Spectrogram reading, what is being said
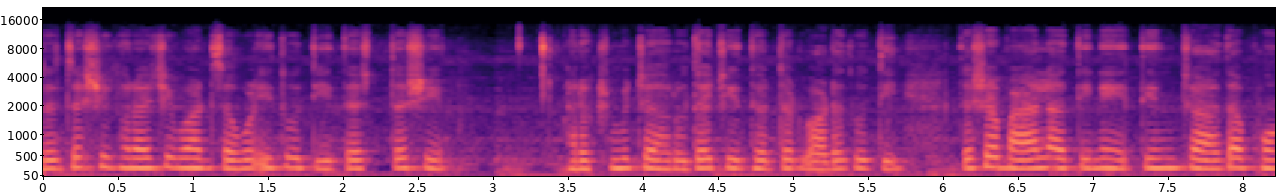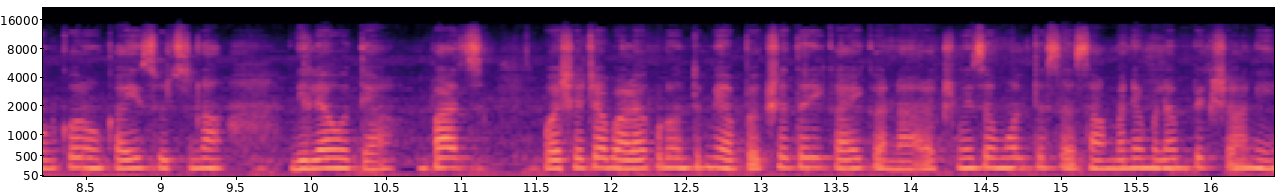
जसजशी घराची वाट जवळ येत होती तस तशी रक्ष्मीच्या हृदयाची धडधड वाढत होती. तशा बाळाला तिने तीन चारदा फोन करून काही सूचना दिल्या होत्या. पाच वर्षाच्या बाळाकडून तुम्ही अपेक्षा तरी काय करणार? लक्ष्मीचं मूल तसं सामान्य मुलांपेक्षा आणि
